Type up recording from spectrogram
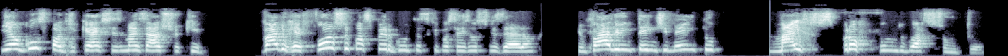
em alguns podcasts, mas acho que vale o reforço com as perguntas que vocês nos fizeram, vale o entendimento mais profundo do assunto.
